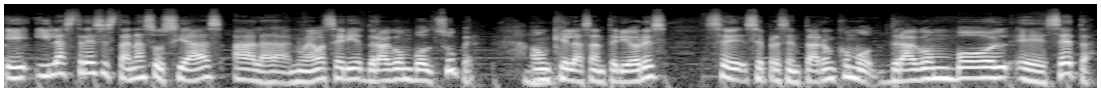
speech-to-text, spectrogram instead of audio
Y las tres están asociadas a la nueva serie Dragon Ball Super, aunque las anteriores se, se presentaron como Dragon Ball eh, Z,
